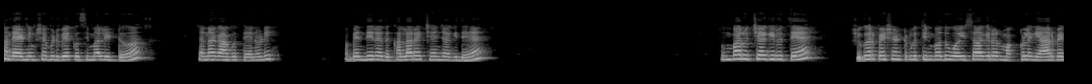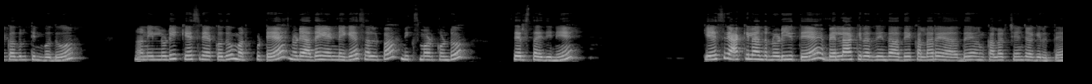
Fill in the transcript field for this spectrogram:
ಒಂದು ಎರಡು ನಿಮಿಷ ಬಿಡಬೇಕು ಸಿಮ್ಮಲ್ಲಿಟ್ಟು ಚೆನ್ನಾಗಾಗುತ್ತೆ, ನೋಡಿ. ಬೆಂದಿರೋದು ಕಲರೇ ಚೇಂಜ್ ಆಗಿದೆ. ತುಂಬ ರುಚಿಯಾಗಿರುತ್ತೆ. ಶುಗರ್ ಪೇಷಂಟ್ಗಳು ತಿನ್ಬೋದು, ವಯಸ್ಸಾಗಿರೋರು ಮಕ್ಕಳಿಗೆ ಯಾರು ಬೇಕಾದರೂ ತಿನ್ಬೋದು. ನಾನು ಇಲ್ಲಿ ನೋಡಿ ಕೇಸರಿ ಹಾಕೋದು ಮರ್ತ್ಬಿಟ್ಟೆ. ನೋಡಿ ಅದೇ ಎಣ್ಣೆಗೆ ಸ್ವಲ್ಪ ಮಿಕ್ಸ್ ಮಾಡಿಕೊಂಡು ಸೇರಿಸ್ತಾ ಇದ್ದೀನಿ. ಕೇಸರಿ ಹಾಕಿಲ್ಲ ಅಂದ್ರೆ ನಡೆಯುತ್ತೆ. ಬೆಲ್ಲ ಹಾಕಿರೋದ್ರಿಂದ ಅದೇ ಕಲರೇ ಅದೇ ಒಂದು ಕಲರ್ ಚೇಂಜ್ ಆಗಿರುತ್ತೆ.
